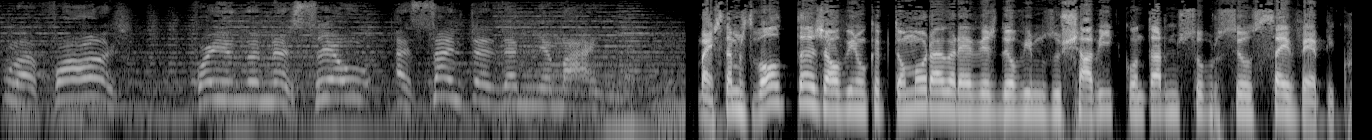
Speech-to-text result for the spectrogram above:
pela foz foi onde nasceu a santa da minha mãe. Bem, estamos de volta, já ouviram o Capitão Moura, agora é a vez de ouvirmos o Xabi contar-nos sobre o seu save épico.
